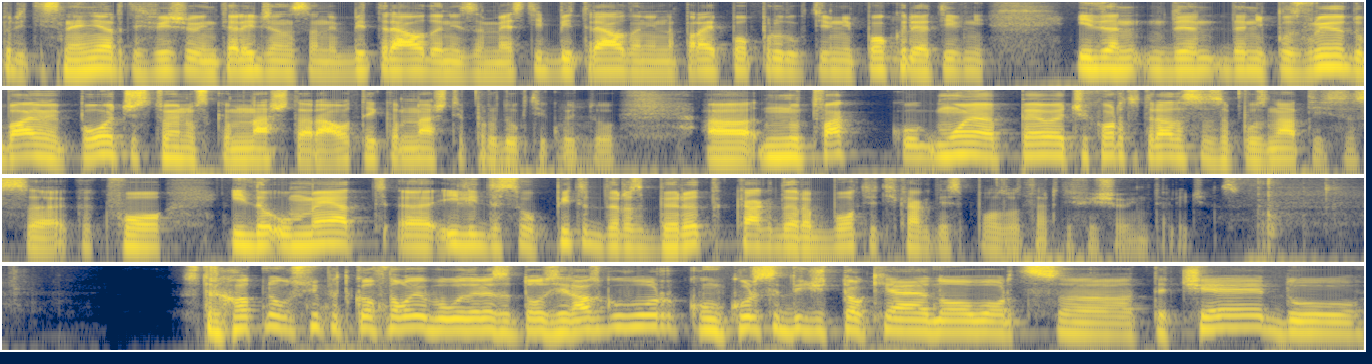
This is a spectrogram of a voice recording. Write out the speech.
притеснение. Artificial Intelligence не би трябвало да ни замести, би трябвало да ни направи по-продуктивни, по-креативни и да, да, да ни позволи да добавим повече стойност към нашата работа и към нашите продукти, които. А, но това, моя апел е, че хората трябва да са запознати с какво и да умеят а, или да се опитат да разберат как да работят и как да използват Artificial Intelligence. Страхотно, господин Петков, много ви благодаря за този разговор. Конкурсът Digitokia 1 Awards тече до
